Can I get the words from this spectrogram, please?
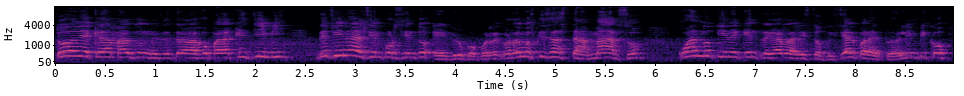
Todavía queda más de un mes de trabajo para que Jimmy defina al 100% el grupo, pues recordemos que es hasta marzo cuando tiene que entregar la lista oficial para el preolímpico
